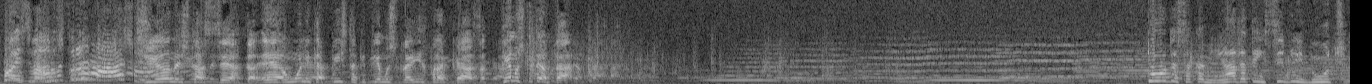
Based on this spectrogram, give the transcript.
Pois vamos para o norte. Diana está certa. É a única pista que temos para ir para casa. Temos que tentar. Toda essa caminhada tem sido inútil.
